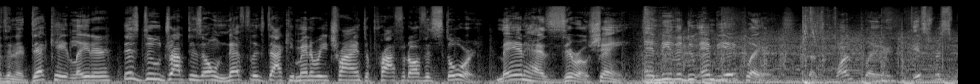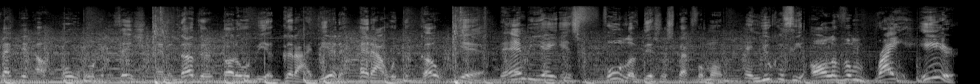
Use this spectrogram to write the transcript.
more than a decade later, this dude dropped his own Netflix documentary trying to profit off his story. Man has zero shame. And neither do NBA players. Because one player disrespected a whole organization, and another thought it would be a good idea to head out with the GOAT. Yeah, the NBA is full of disrespectful moments, and you can see all of them right here.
